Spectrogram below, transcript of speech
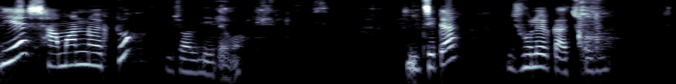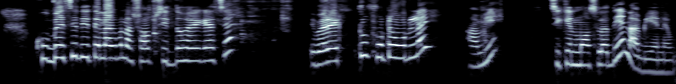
দিয়ে সামান্য একটু জল দিয়ে দেব। যেটা ঝোলের কাজ করবে। খুব বেশি দিতে লাগবে না, সব সিদ্ধ হয়ে গেছে। এবারে একটু ফুটে উঠলেই আমি চিকেন মশলা দিয়ে নামিয়ে নেব।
